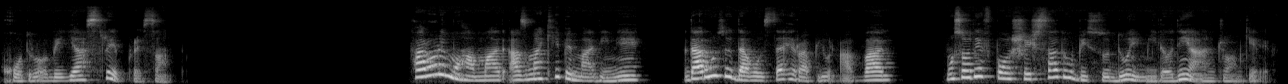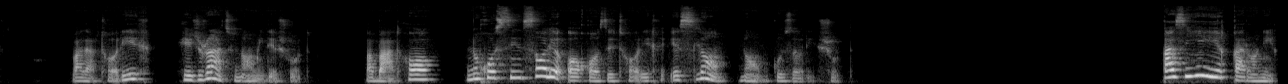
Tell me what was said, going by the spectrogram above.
خود را به یسرب رساند. فرار محمد از مکه به مدینه در روز دوازده ربیع الاول مصادف با 622 میلادی انجام گرفت و در تاریخ هجرت نامیده شد و بعدها نخستین سال آغاز تاریخ اسلام نامگذاری شد. قضیه قرانیق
